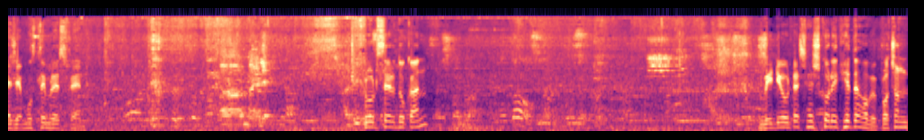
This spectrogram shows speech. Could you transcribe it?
এই যে মুসলিম রেস্টুরেন্ট। ফ্রুটসের দোকান। ভিডিওটা শেষ করে খেতে হবে। প্রচণ্ড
